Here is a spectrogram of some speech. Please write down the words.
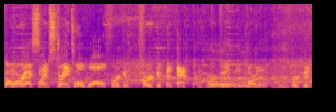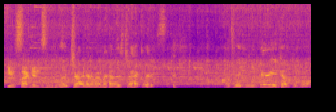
Don't worry, I slammed straight into a wall for a good for a good for a good Uh. part of for a good few seconds. like trying to remember how this track works. It's making me very uncomfortable.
